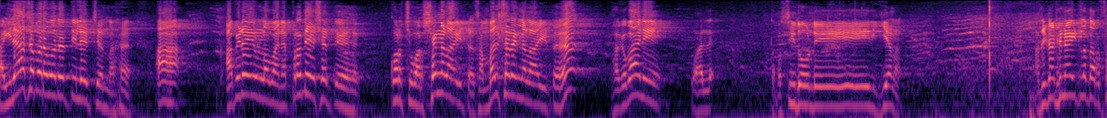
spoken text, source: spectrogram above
കൈലാസപർവതത്തിൽ ചെന്ന് ആ അവിടെയുള്ള വനപ്രദേശത്ത് കുറച്ച് വർഷങ്ങളായിട്ട് സംവത്സരങ്ങളായിട്ട് ഭഗവാനെ വല്ല തപസ് ചെയ്തുകൊണ്ടേയിരിക്കുകയാണ്. അതികഠിനായിട്ടുള്ള തപസ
